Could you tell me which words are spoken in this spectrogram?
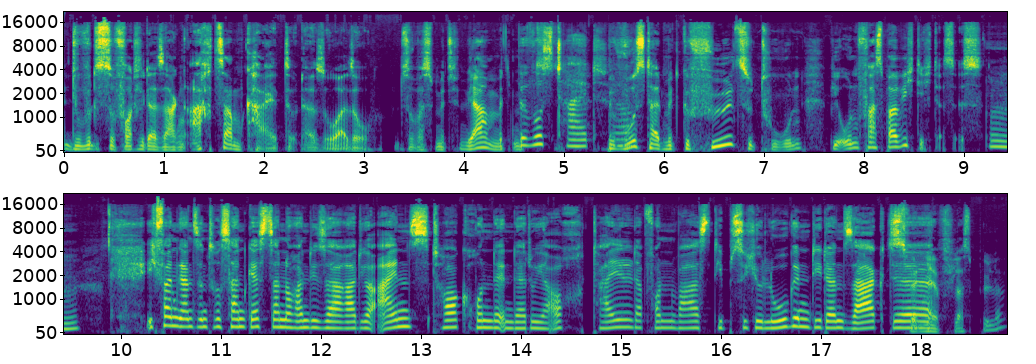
du würdest sofort wieder sagen Achtsamkeit oder so, also sowas mit, ja, mit, mit Bewusstheit. ja. Bewusstheit, mit Gefühl zu tun, wie unfassbar wichtig das ist. Ich fand ganz interessant gestern noch an dieser Radio 1 Talkrunde, in der du ja auch Teil davon warst, die Psychologin, die dann sagte, Svenja Flassbühler?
